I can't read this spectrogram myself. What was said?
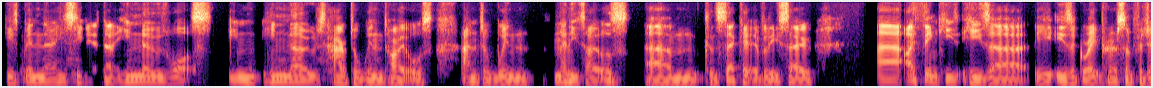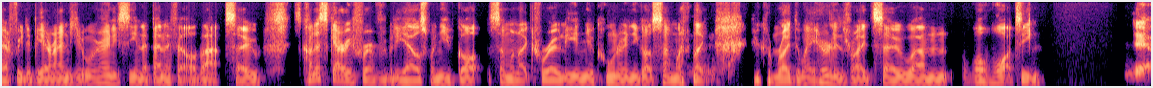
He's been there. He's seen it. Done it. He knows what's he he knows how to win titles and to win many titles um, consecutively. So uh, I think he's he's a he's a great person for Jeffrey to be around. We're only seeing the benefit of that, so it's kind of scary for everybody else when you've got someone like Cairoli in your corner and you've got someone like who can ride the way Herlings ride. So, um, well, what a team! Yeah,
